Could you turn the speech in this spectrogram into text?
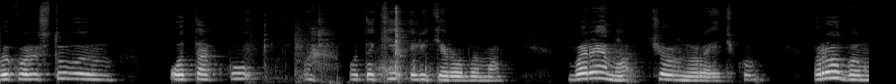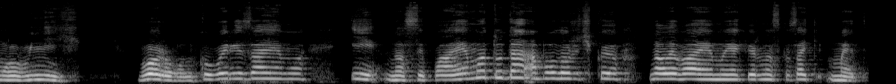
використовуємо отаку, отакі ліки робимо. Беремо чорну редьку, робимо в ній воронку, вирізаємо і насипаємо туди або ложечкою наливаємо, як вірно сказати, мед.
